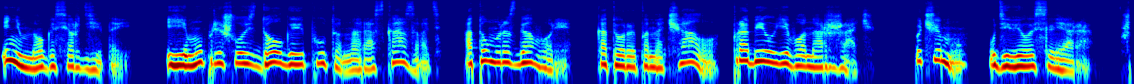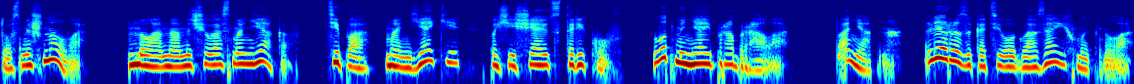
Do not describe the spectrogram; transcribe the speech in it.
и немного сердитой. И ему пришлось долго и путанно рассказывать о том разговоре, который поначалу пробил его на ржач. «Почему?» — удивилась Лера. «Что смешного?» Но она начала с маньяков. Типа маньяки похищают стариков. Вот меня и пробрала. Понятно. Лера закатила глаза и хмыкнула.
